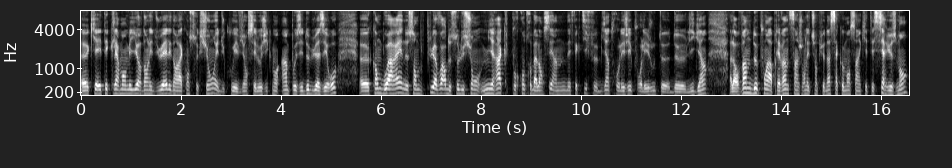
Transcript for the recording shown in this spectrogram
euh, qui a été clairement meilleur dans les duels et dans la construction. Et du coup, Evian s'est logiquement imposé 2 buts à 0. Euh, ne semble plus avoir de solution miracle pour contrebalancer un effectif bien trop léger pour les joutes de Ligue alors 22 points après 25 journées de championnat, ça commence à inquiéter sérieusement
